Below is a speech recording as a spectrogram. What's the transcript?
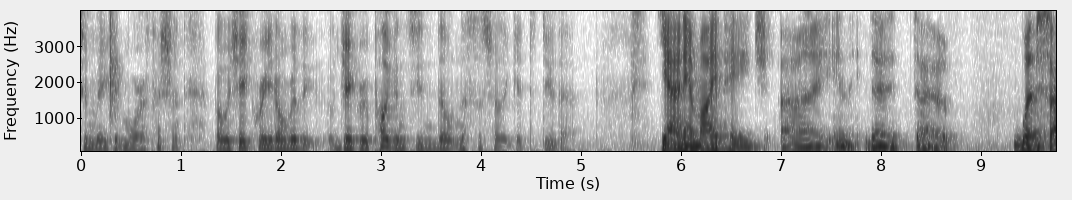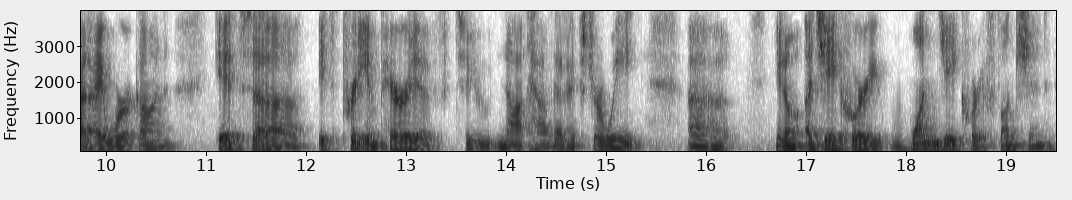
to make it more efficient. But with jQuery, you don't really, jQuery plugins, you don't necessarily get to do that. Yeah, and in my page, uh, in the, the website I work on, it's uh, it's pretty imperative to not have that extra weight. Uh, you know, a jQuery, one jQuery function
